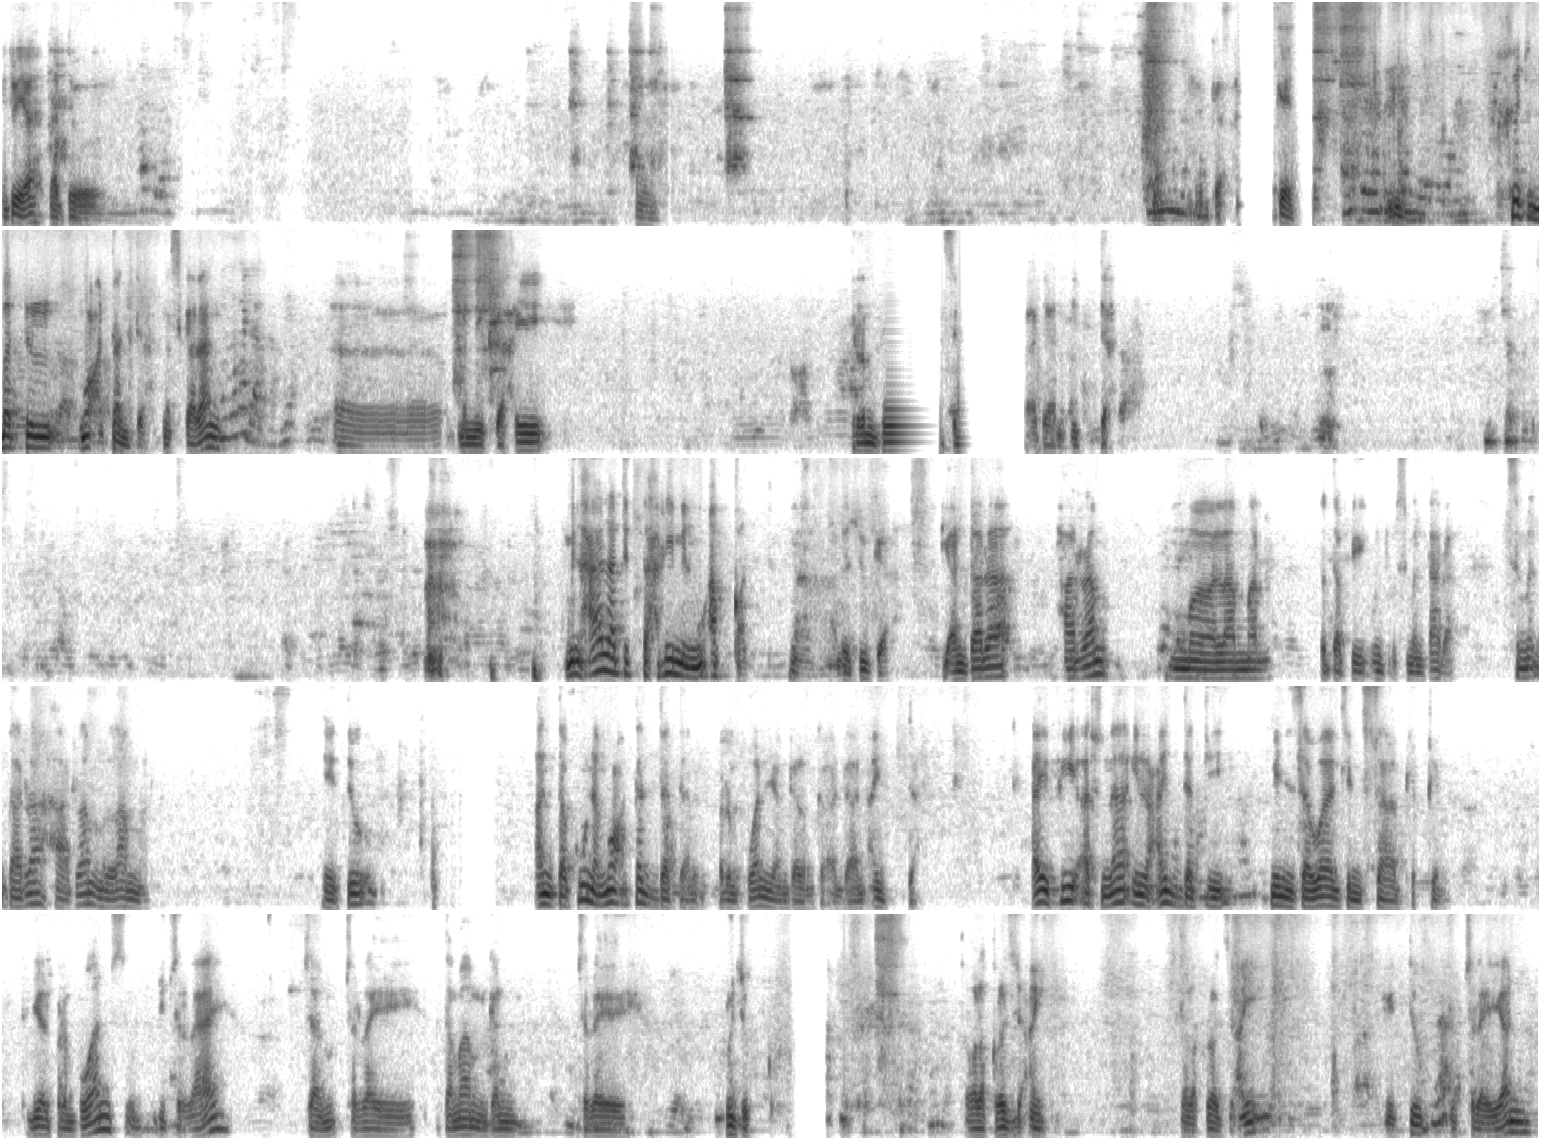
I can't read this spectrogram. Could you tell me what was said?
itu ya satu. Oke. Khutbatul mu'tadah. Nah sekarang uh, menikahi perempuan keadaan iddah. Min halat tahrimil muakkad. Nah, ada juga di antara haram melamar tetapi untuk sementara. Sementara haram melamar. Itu antakuna mu'taddatan perempuan yang dalam keadaan iddah. Ai fi asna'il iddati min zawajin sabiqin. Jadi perempuan dicerai, cerai pertama dengan cerai rujuk. Tolak rajai talak rajai itu perceraian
